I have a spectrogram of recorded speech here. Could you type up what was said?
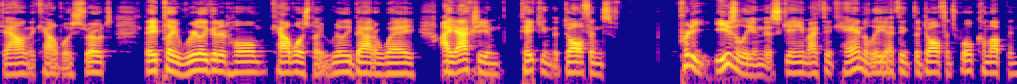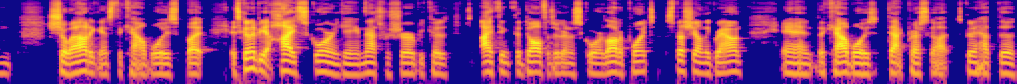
down the Cowboys' throats. They play really good at home. Cowboys play really bad away. I actually am taking the Dolphins pretty easily in this game. I think handily. I think the Dolphins will come up and show out against the Cowboys, but it's going to be a high scoring game, that's for sure, because I think the Dolphins are going to score a lot of points, especially on the ground. And the Cowboys, Dak Prescott, is going to have to,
